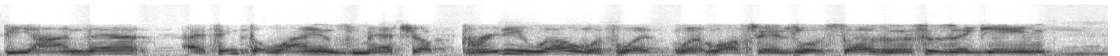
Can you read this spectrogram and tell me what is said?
beyond that, I think the Lions match up pretty well with what what Los Angeles does, and this is a game.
